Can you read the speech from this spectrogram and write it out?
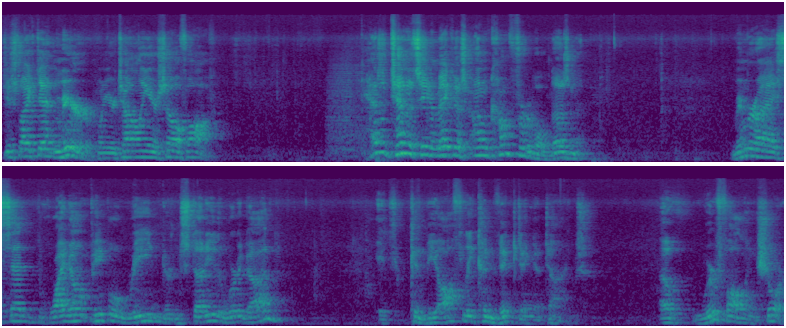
Just like that mirror when you're telling yourself off has a tendency to make us uncomfortable, doesn't it? Remember I said, why don't people read and study the Word of God? It can be awfully convicting at times of we're falling short.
